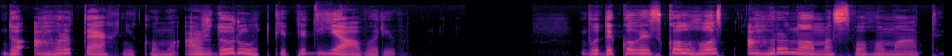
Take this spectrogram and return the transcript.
до агротехнікуму, аж до рудки під яворів. Буде колись колгосп агронома свого мати,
